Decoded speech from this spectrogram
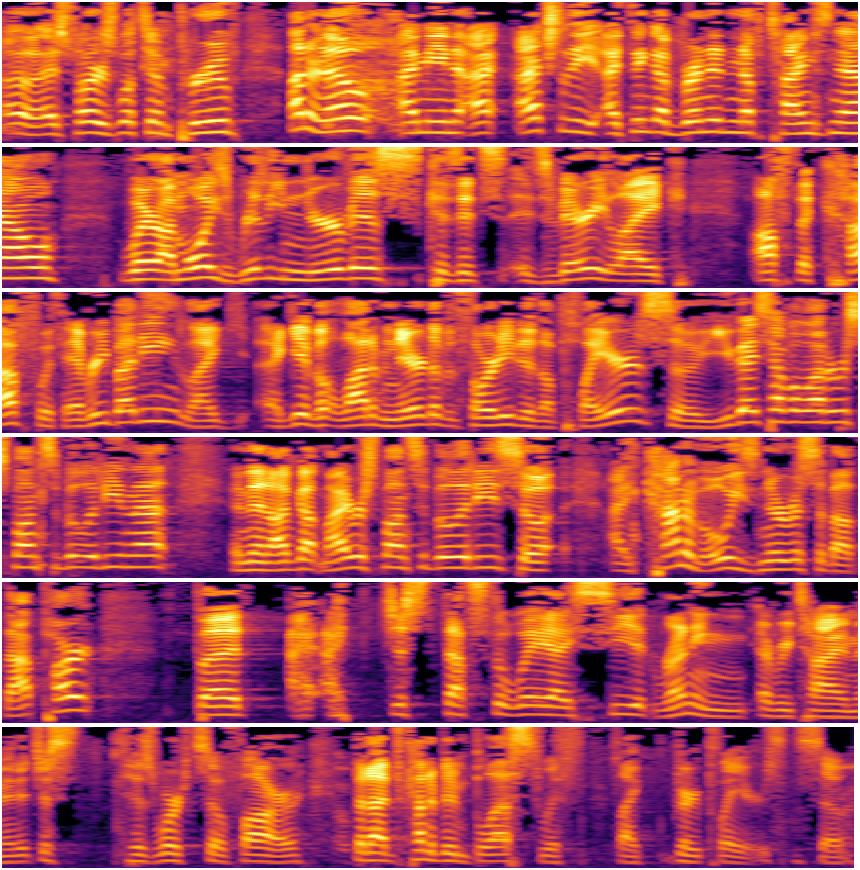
Uh, as far as what to improve, I don't know. I mean, I actually I think I've run it enough times now where I'm always really nervous because it's it's very like off the cuff with everybody. Like I give a lot of narrative authority to the players, so you guys have a lot of responsibility in that, and then I've got my responsibilities. So I'm kind of always nervous about that part. But I, I just that's the way I see it running every time, and it just has worked so far. But I've kind of been blessed with like great players. So.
